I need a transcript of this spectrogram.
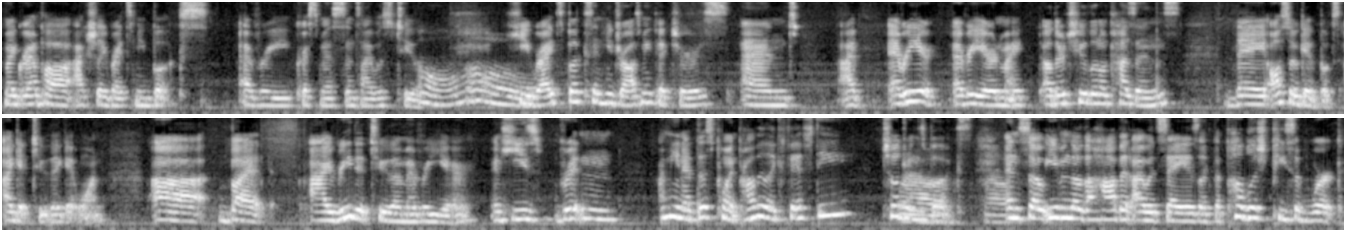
my grandpa actually writes me books every Christmas since I was two. Oh. He writes books and he draws me pictures, and I every year, every year, and my other two little cousins, they also get books. I get two, they get one. Uh, but I read it to them every year. And he's written, I mean, at this point, probably like 50 children's Wow. books. Wow. And so, even though The Hobbit, I would say, is like the published piece of work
